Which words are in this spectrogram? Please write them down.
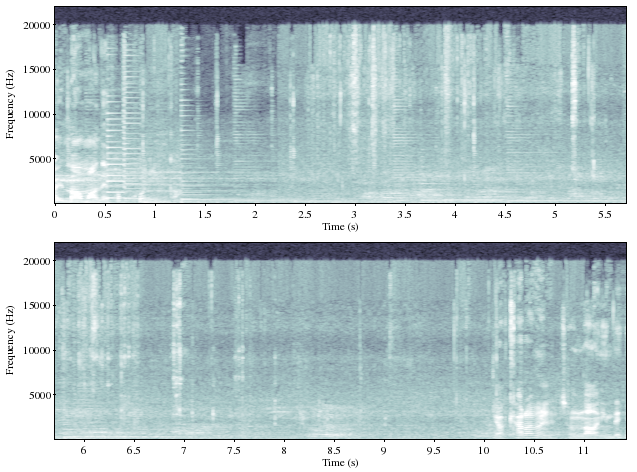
얼마 만에 팝콘인가? 야 캐러멜 장난 아닌데?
